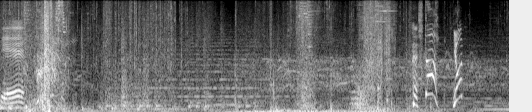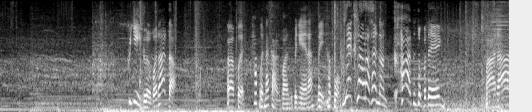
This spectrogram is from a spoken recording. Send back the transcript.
เย้หยุด ผู้หญิงเหรือว่าด้านอะเออเปิดถ้าเปิดหน้ากากมาจะเป็นไงนะไม่ถ้าพวก Ge Clara Thennan! ข้าจะจบประเด็นมาได้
